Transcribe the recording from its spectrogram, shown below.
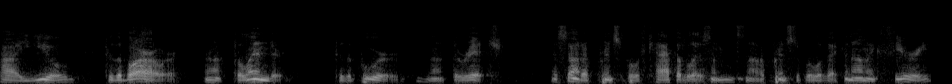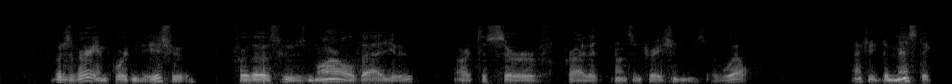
high yield to the borrower, not the lender, to the poor, not the rich. It's not a principle of capitalism. It's not a principle of economic theory, but it's a very important issue for those whose moral values are to serve private concentrations of wealth. Actually, domestic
